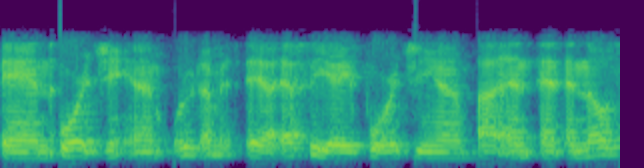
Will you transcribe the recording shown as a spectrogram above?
and Ford, GM, what did I mean? Uh, FCA, Ford, GM, uh, and, and, and those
